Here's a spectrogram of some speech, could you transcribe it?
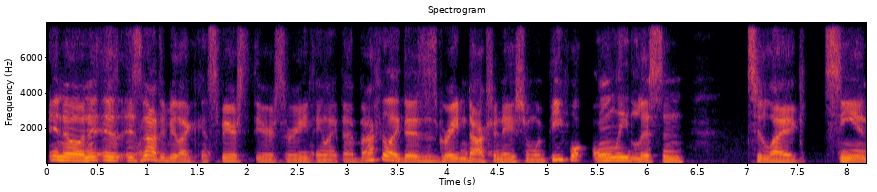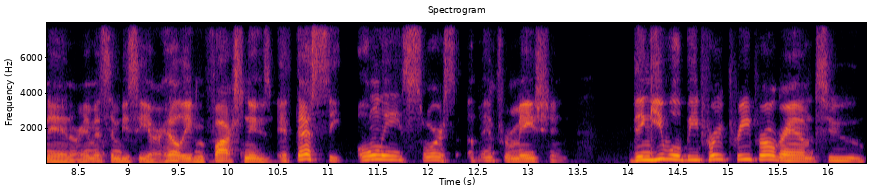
you know, and it, it's not to be like a conspiracy theorist or anything like that, but I feel like there's this great indoctrination when people only listen to like CNN or MSNBC or hell, even Fox News. If that's the only source of information, then you will be pre programmed to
